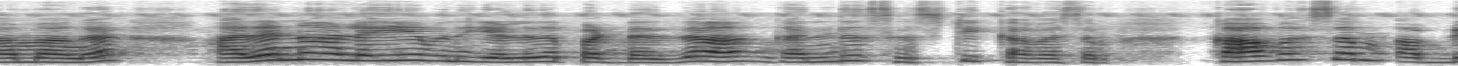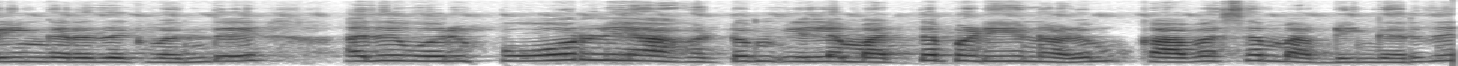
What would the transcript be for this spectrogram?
ஆமாங்க. அதனாலேயே வந்து எழுதப்பட்டது தான் கந்த சஷ்டி கவசம். கவசம் அப்படிங்கிறதுக்கு வந்து அது ஒரு போர்லையாகட்டும் இல்லை மற்றபடினாலும் கவசம் அப்படிங்கிறது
